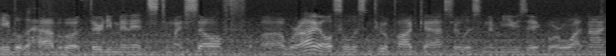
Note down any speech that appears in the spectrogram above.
able to have about 30 minutes to myself, uh, where I also listen to a podcast or listen to music or whatnot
